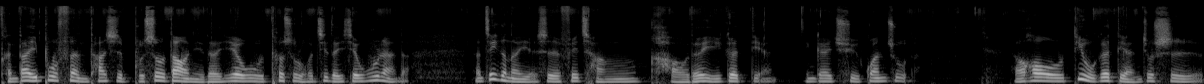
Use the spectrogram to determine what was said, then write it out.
很大一部分它是不受到你的业务特殊逻辑的一些污染的。那这个呢也是非常好的一个点，应该去关注的。然后第五个点就是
